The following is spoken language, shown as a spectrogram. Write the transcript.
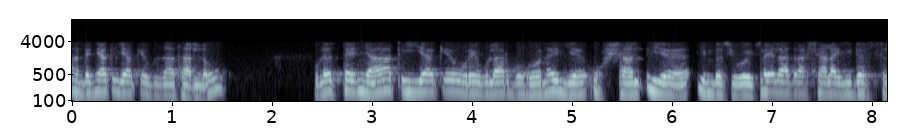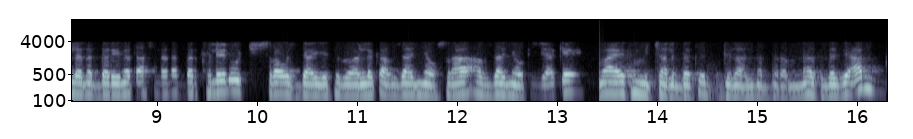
አንደኛ ጥያቄው ብዛት አለው። ሁለተኛ ጥያቄው regular በሆነ የ official የኤምባሲ mail አድራሻ ላይ ይደርስ ስለነበር ይመጣ ስለነበር ከሌሎች ስራዎች ጋር እየተደባለቀ አብዛኛው ስራ አብዛኛው ጥያቄ ማየት የሚቻልበት እድል አልነበረም እና ስለዚህ አንዱ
